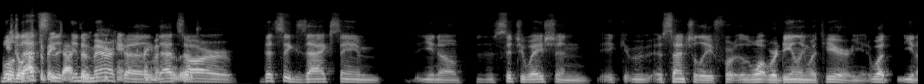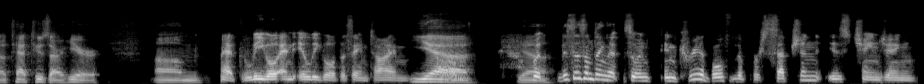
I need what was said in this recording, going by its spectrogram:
you well have to that's pay taxes in you america claim it for that's our that's the exact same you know the situation it, essentially for what we're dealing with here what you know tattoos are here um it's legal and illegal at the same time. yeah Um, yeah But this is something that so in, in Korea, both the perception is changing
